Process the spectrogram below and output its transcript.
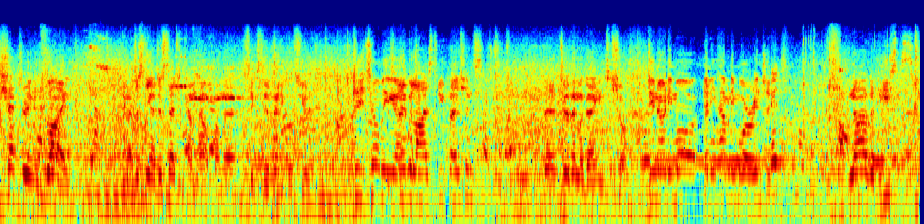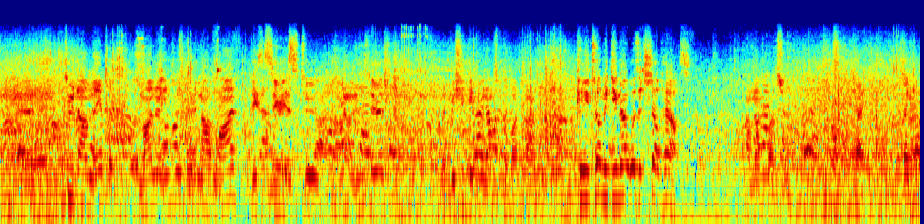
shattering and flying. And I just knew I just had to come help. I'm a 6th-year medical student. Can you tell me... Uh, stabilized three patients. The two of them are going into shock. Do you know any more, any, how many more are injured? I know of at least uh, two down there, but minor injuries. We're now five. These are serious. There's two. Yeah, these are serious. But we should get to an hospital by time. Can you tell me, do you know, was it Shell House? I'm not quite sure. Okay, thank you.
